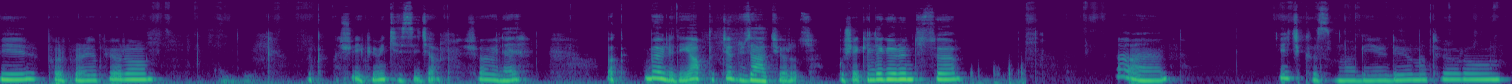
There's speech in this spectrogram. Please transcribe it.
bir pırpır yapıyorum. Bakın şu ipimi keseceğim. Şöyle bak böyle de yaptıkça düzeltiyoruz. Bu şekilde görüntüsü. Hemen iç kısmına bir düğüm atıyorum.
